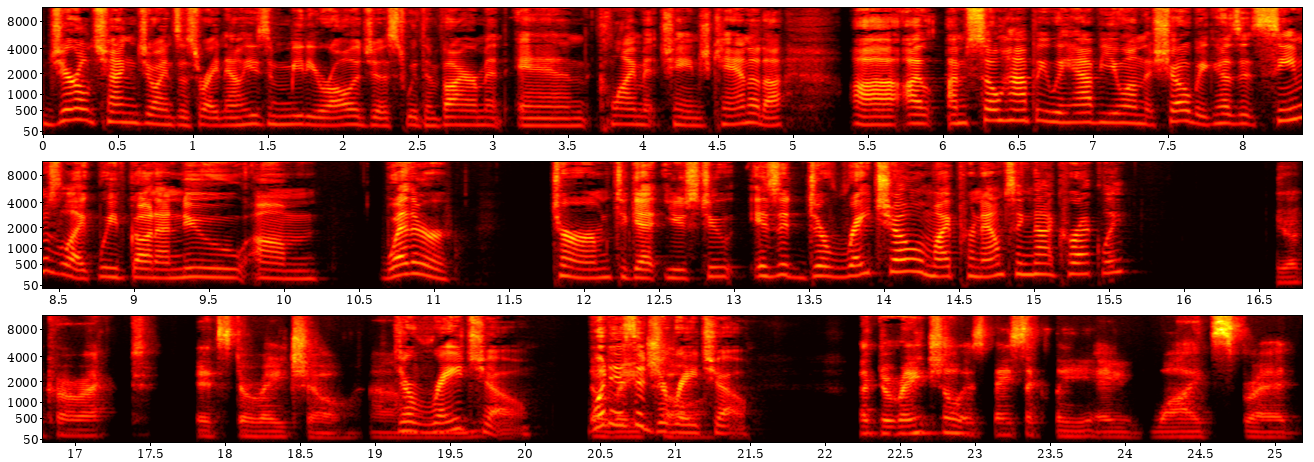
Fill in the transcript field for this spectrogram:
Gerald Cheng joins us right now. He's a meteorologist with Environment and Climate Change Canada. Uh, I, am so happy we have you on the show because it seems like we've got a new um, weather term to get used to. Is it derecho? Am I pronouncing that correctly? You're correct. It's derecho. Um, derecho. What derecho. is a derecho? A derecho is basically a widespread,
